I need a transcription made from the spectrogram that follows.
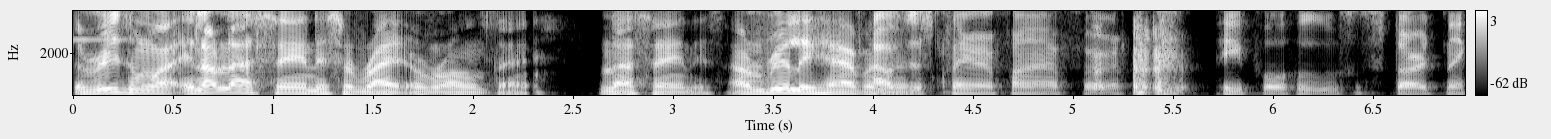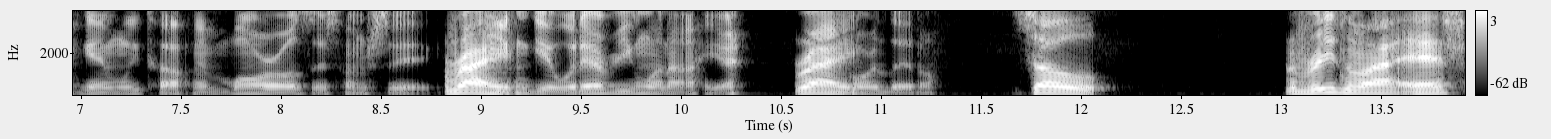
the reason why and I'm not saying it's a right or wrong thing. I'm not saying this. I'm really having I was just clarifying for people who start thinking we talking morals or some shit. Right. You can get whatever you want out here, right. or little. So the reason why I ask,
